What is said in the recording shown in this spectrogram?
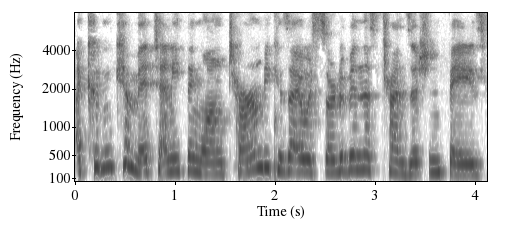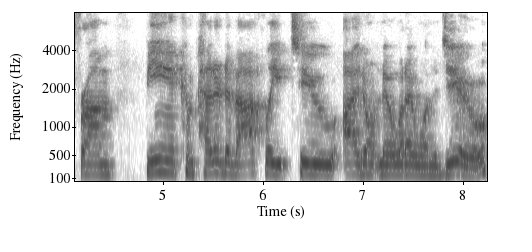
I couldn't commit to anything long term because I was sort of in this transition phase from being a competitive athlete to I don't know what I want to do.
